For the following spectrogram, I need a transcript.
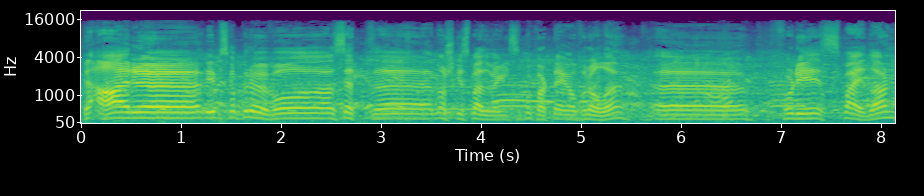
Det er, øh, Vi skal prøve å sette norske speiderbevegelser på kartet en gang for alle. Eh, fordi speideren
